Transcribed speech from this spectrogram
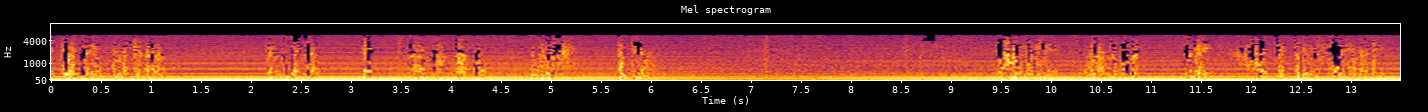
İhtiyaç yapmak için gelecekler. وعن ابي وعن ابي سعيد الترمذي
